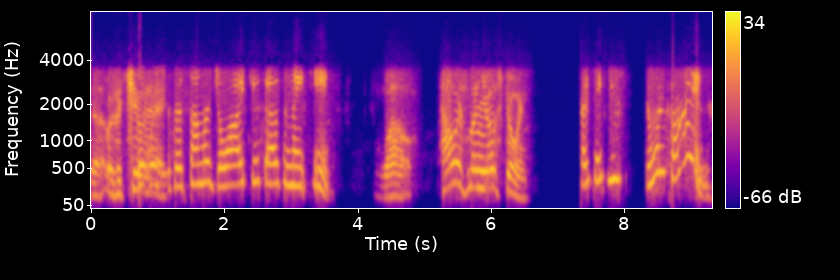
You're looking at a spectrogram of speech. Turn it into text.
Yeah, it was a It Q&A. was the summer, July 2019. Wow. How is Munoz doing? I think he's doing fine.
